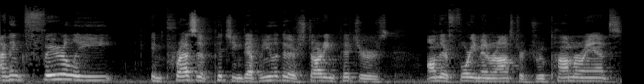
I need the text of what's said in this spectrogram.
I think, fairly impressive pitching depth. When you look at their starting pitchers on their 40 man roster, Drew Pomeranz,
